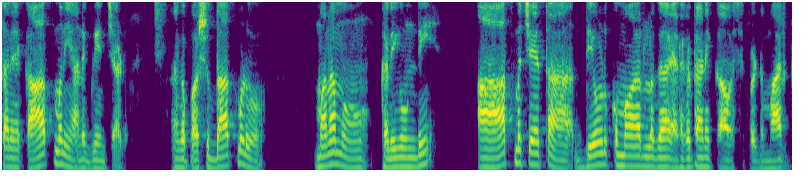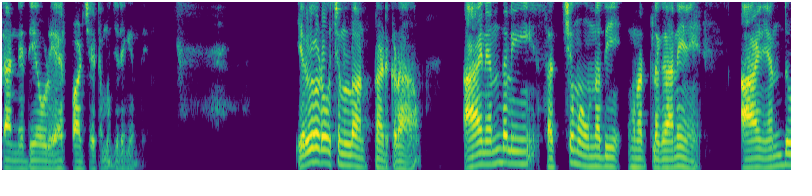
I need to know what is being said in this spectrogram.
తన యొక్క ఆత్మని అనుగ్రహించాడు. అనగా పరిశుద్ధాత్ముడు మనము కలిగి ఉండి ఆ ఆత్మ చేత దేవుడు కుమారులుగా ఎదగటానికి కావలసినటువంటి మార్గాన్ని దేవుడు ఏర్పాటు చేయటం జరిగింది. ఇరవై ఏడవ వచనంలో అంటున్నాడు ఇక్కడ ఆయన ఎందలి సత్యము ఉన్నది ఉన్నట్లుగానే ఆయన ఎందు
